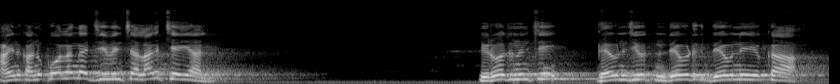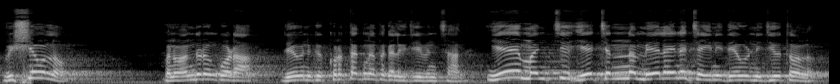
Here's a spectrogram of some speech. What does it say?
ఆయనకు అనుకూలంగా జీవించేలాగా చేయాలి. ఈ రోజు నుంచి దేవుని జీవితం దేవుడి దేవుని యొక్క విషయంలో మనం అందరం కూడా దేవునికి కృతజ్ఞత కలిగి జీవించాలి. ఏ మంచి ఏ చిన్న మేలైనా చేయని దేవుడిని జీవితంలో.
